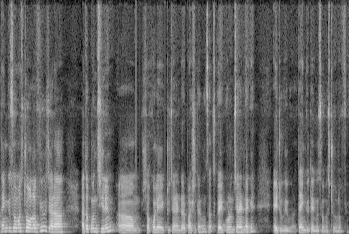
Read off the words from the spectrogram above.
thank you so much to all of you যারা এতক্ষণ ছিলেন। সকলে একটু চ্যানেলটার পাশে থাকুন সাবস্ক্রাইব করুন চ্যানেলটাকে এইটুকুই বলো। Thank you thank you so much to all of you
